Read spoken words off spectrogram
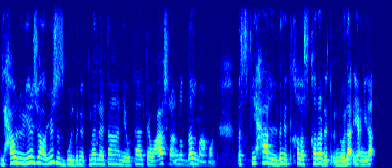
يحاولوا يرجعوا يجذبوا البنت مرة ثانية وثالثه وعاشرة إنه تضل معهم. بس في حال البنت خلص قررت إنه لأ يعني لأ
